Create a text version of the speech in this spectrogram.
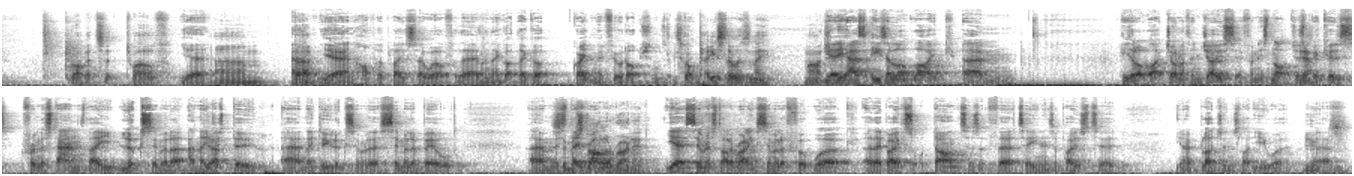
Roberts at 12. Yeah. Um, but um, yeah, and Hopper plays so well for them, and they got they got great midfield options. he's got pace though, isn't he? Marchant. Yeah, he has. He's a lot like um, he's a lot like Jonathan Joseph, and it's not just Yeah. because from the stands they look similar, and they Yeah. just do. Um, they do look similar. They're similar build. Um, Similar style run- of running. Yeah, similar style of running, similar footwork. Uh, they're both sort of dancers at 13, as opposed to you know bludgeons like you were, Mutes.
